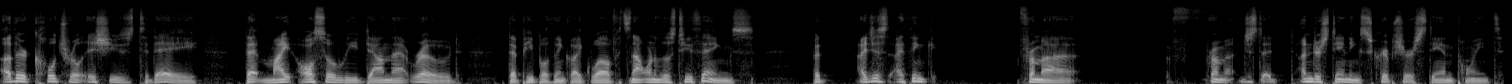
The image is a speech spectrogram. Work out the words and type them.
other cultural issues today that might also lead down that road that people think like, well, if it's not one of those two things, but I just I think from a from a, just a understanding scripture standpoint,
